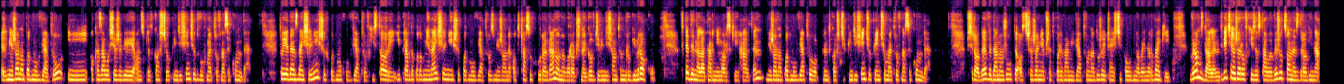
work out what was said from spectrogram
e, mierzono podmuch wiatru i okazało się, że wieje on z prędkością 52 metrów na sekundę. To jeden z najsilniejszych podmuchów wiatru w historii i prawdopodobnie najsilniejszy podmuch wiatru zmierzony od czasu huraganu noworocznego w 1992 roku. Wtedy na latarni morskiej Halten mierzono podmuch wiatru o prędkości 55 metrów na sekundę. W środę wydano żółte ostrzeżenie przed porywami wiatru na dużej części południowej Norwegii. W Romsdalen dwie ciężarówki zostały wyrzucone z drogi na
